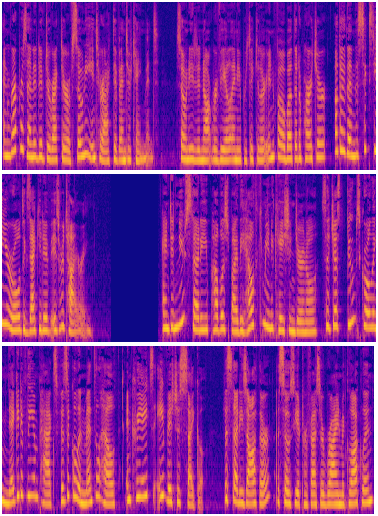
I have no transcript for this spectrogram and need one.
and representative director of Sony Interactive Entertainment. Sony did not reveal any particular info about the departure other than the 60 year old executive is retiring. And a new study published by the Health Communication Journal suggests doom scrolling negatively impacts physical and mental health and creates a vicious cycle. The study's author, Associate Professor Brian McLaughlin,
